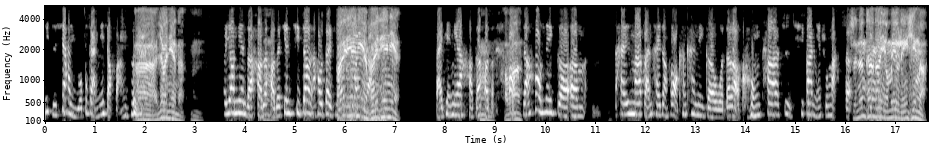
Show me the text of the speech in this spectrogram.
一直下雨，我不敢念小房子。啊，要念的，嗯，呃要念的，好的嗯好的，先七张，然后再白天念，白天念，白天念，好的嗯好的，好吧哦。然后那个嗯，还麻烦台长帮我看看那个我的老公，他是七八年属马的。只能看看有没有灵性了，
